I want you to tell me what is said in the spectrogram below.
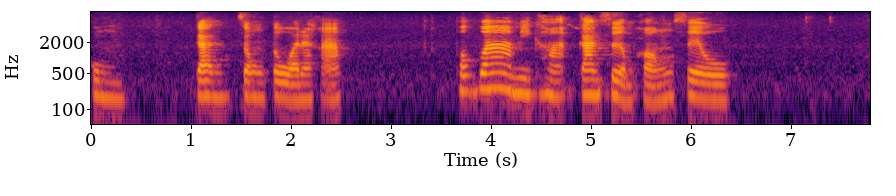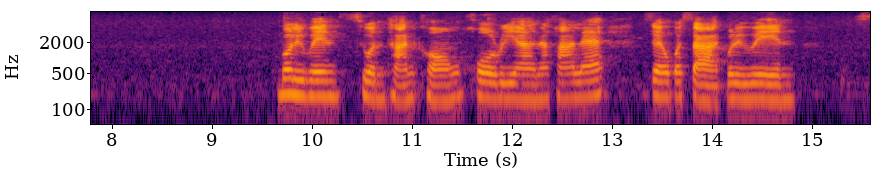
คุม การทรงตัวนะคะ พบว่ามีการเสื่อมของเซลล์ บริเวณส่วนฐานของโคเรียนะคะ และเซลล์ประสาทบริเวณส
